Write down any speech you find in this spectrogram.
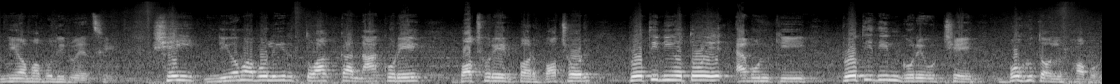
নিয়মাবলী রয়েছে। সেই নিয়মাবলীর তোয়াক্কা না করে বছরের পর বছর প্রতিনিয়ত এমনকি প্রতিদিন গড়ে উঠছে বহুতল ভবন।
